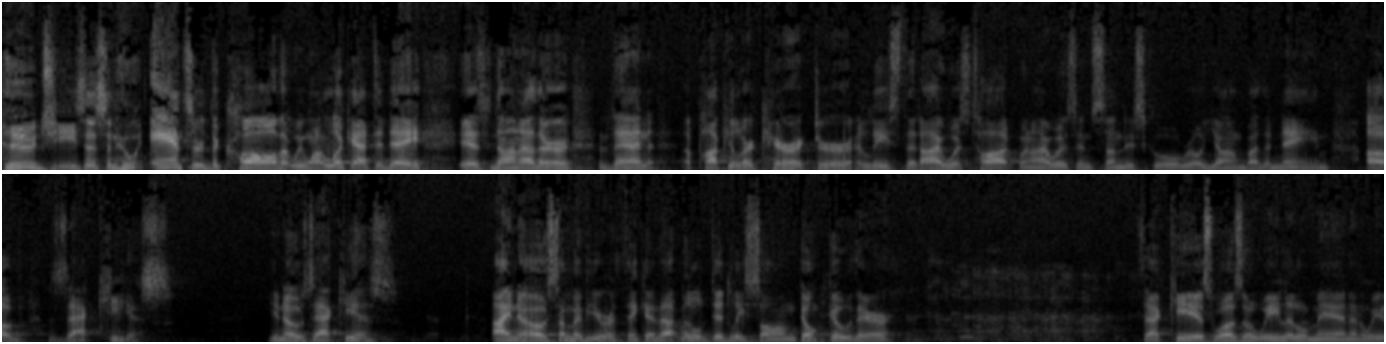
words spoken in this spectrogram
to Jesus and who answered the call that we want to look at today is none other than a popular character, at least that I was taught when I was in Sunday school real young, by the name of Zacchaeus. You know Zacchaeus? I know some of you are thinking of that little diddly song, Don't Go There. Zacchaeus was a wee little man, and we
